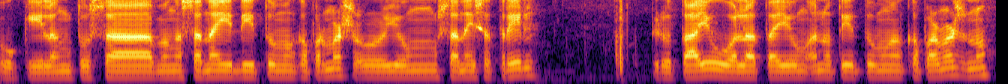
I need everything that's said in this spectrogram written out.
Okay lang to sa mga sanay dito mga kaparmers or yung sanay sa trail. Pero tayo wala tayong ano dito mga kaparmers no.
